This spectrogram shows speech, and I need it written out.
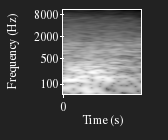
you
